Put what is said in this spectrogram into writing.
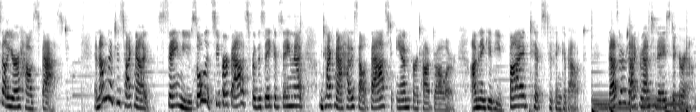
sell your house fast. And I'm not just talking about saying you sold it super fast for the sake of saying that. I'm talking about how to sell it fast and for top dollar. I'm gonna give you five tips to think about. That's what I'm talking about today. Stick around.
